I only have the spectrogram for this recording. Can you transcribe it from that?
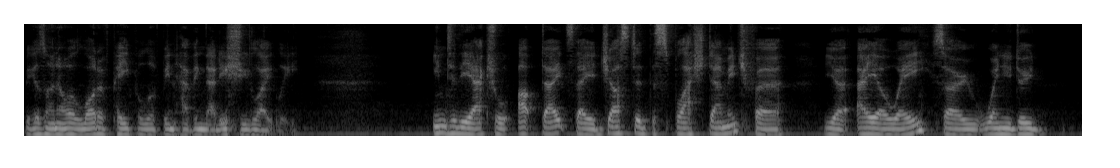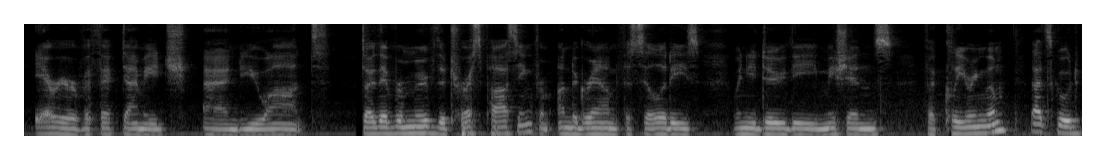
because I know a lot of people have been having that issue lately. Into the actual updates, they adjusted the splash damage for your AoE. So when you do area of effect damage and you aren't. So they've removed the trespassing from underground facilities when you do the missions for clearing them. That's good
